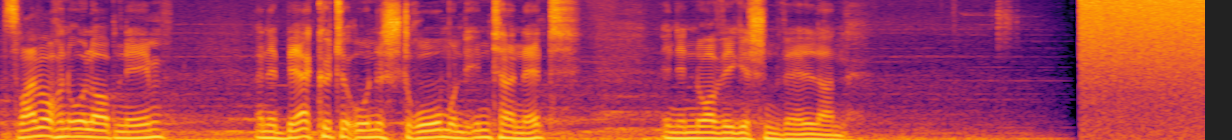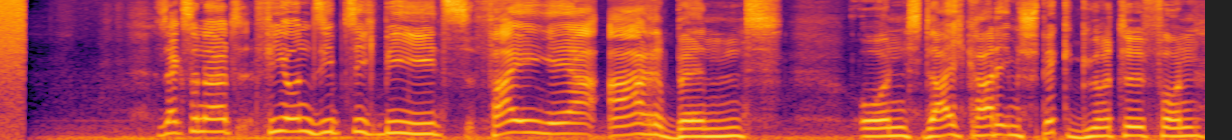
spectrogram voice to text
zwei Wochen Urlaub nehmen, eine Berghütte ohne Strom und Internet in den norwegischen Wäldern. 674 Beats, Feierabend. Und da ich gerade im Speckgürtel von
